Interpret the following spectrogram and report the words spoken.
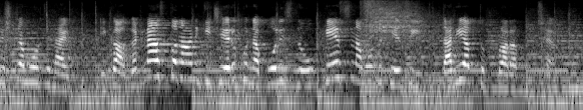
కృష్ణమూర్తి నాయుడు. ఇక ఘటనా స్థలానికి చేరుకున్న పోలీసులు కేసు నమోదు చేసి దర్యాప్తు ప్రారంభించారు.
